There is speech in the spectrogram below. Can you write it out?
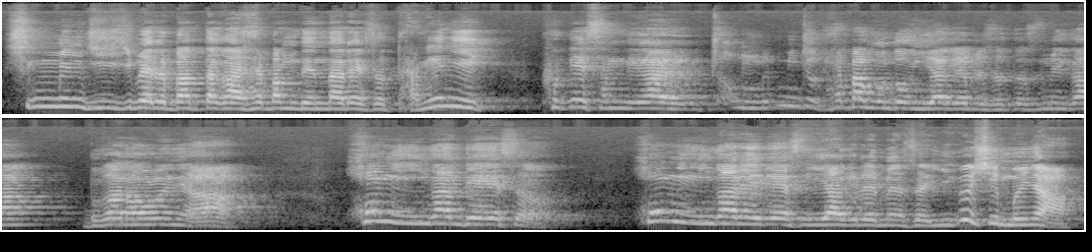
식민지 지배를 받다가 해방된 나라에서 당연히 크게 좀 민족 해방운동 이야기하면서 어떻습니까? 뭐가 나오느냐? 홍인간 대해서 홍인간에 대해서 이야기를 하면서 이것이 뭐냐?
